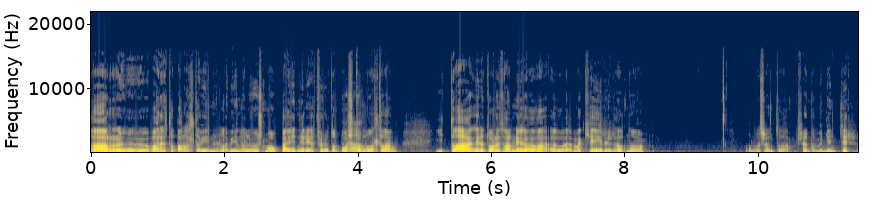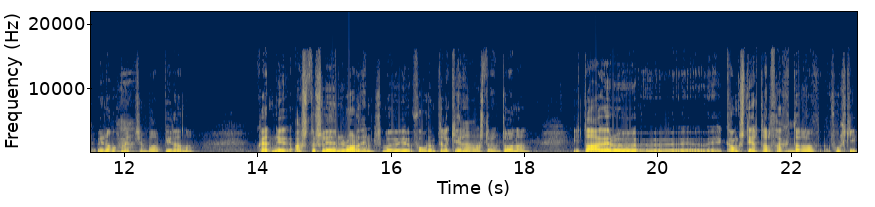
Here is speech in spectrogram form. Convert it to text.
þar uh, var þetta bara alltaf vinal- vinalögu smábænir rétt fyrir utan Boston Já. og allt það. Í dag er þetta orðið þannig að ef, ef maður keirir þarna að senda, senda mig myndir vinafólk mitt sem bara býr þarna hvernig astursliðin er orðin sem við fórum til að keira á strönd og annað. Í dag eru uh, gangstjættar þaktar af fólki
